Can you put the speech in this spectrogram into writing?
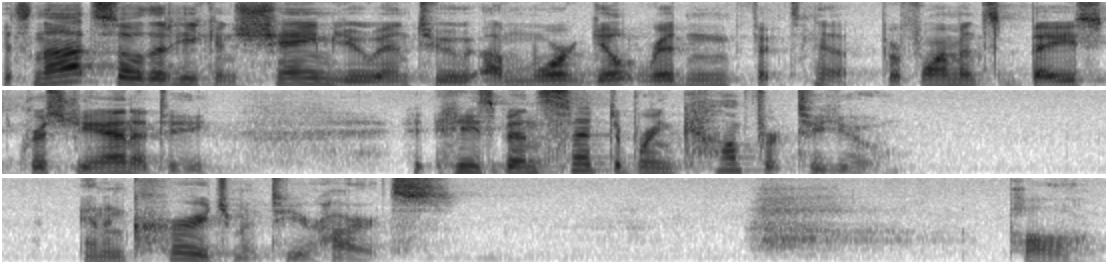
It's not so that he can shame you into a more guilt ridden, performance based Christianity. He's been sent to bring comfort to you and encouragement to your hearts. Paul,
